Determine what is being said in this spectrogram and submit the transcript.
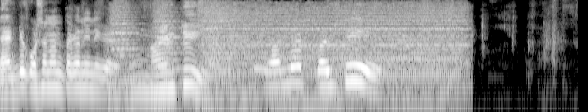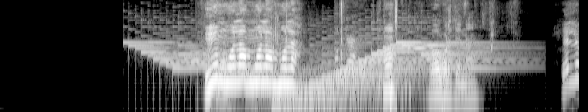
ನೈಂಟಿ ಕ್ವಶನ್ ಅಂತ ತಗ ನಿನಗೆ ನೈಂಟಿ ಒಳ್ಳೆ ಕಲ್ತಿ ಈ ಮೂಲ ಮೂಲ ಮೂಲ ಹೋಗ್ಬರ್ತೀನ ಎಲ್ಲೋ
